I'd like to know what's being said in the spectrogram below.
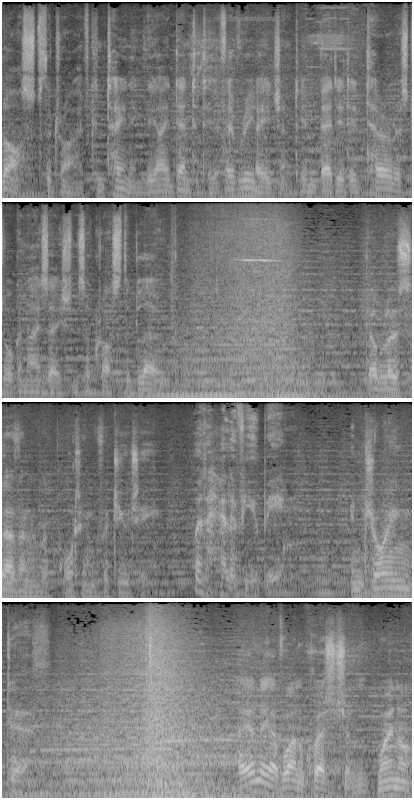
lost the drive containing the identity of every agent embedded in terrorist organizations across the globe. 007 reporting for duty. Where the hell have you been? Enjoying death. I only have one question. Why not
